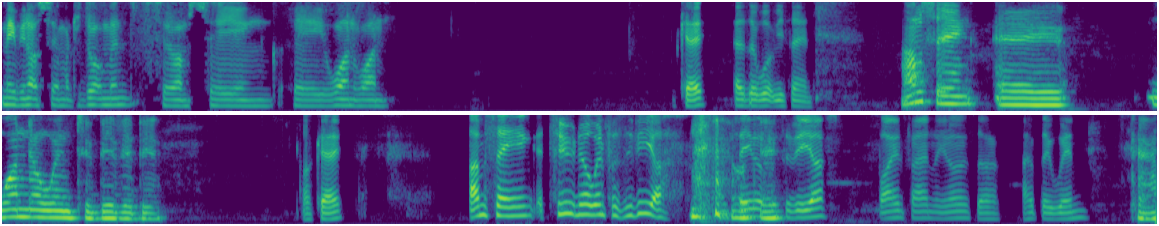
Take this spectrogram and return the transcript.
Maybe not so much Dortmund, so I'm saying a one-one. think? okay, Ezra, what were you saying? I'm saying uh, a 1-0 win to BVB. Okay, I'm saying a 2 0 win for Sevilla. In favor Okay. for Sevilla. Bayern fan, you know, so I hope they win. Okay.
